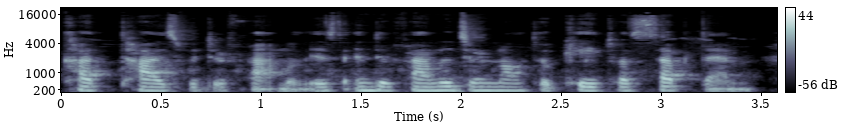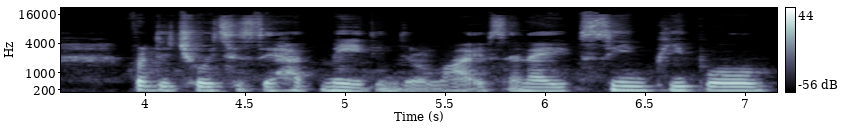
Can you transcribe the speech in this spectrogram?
cut ties with their families and their families are not okay to accept them for the choices they have made in their lives. And I've seen people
